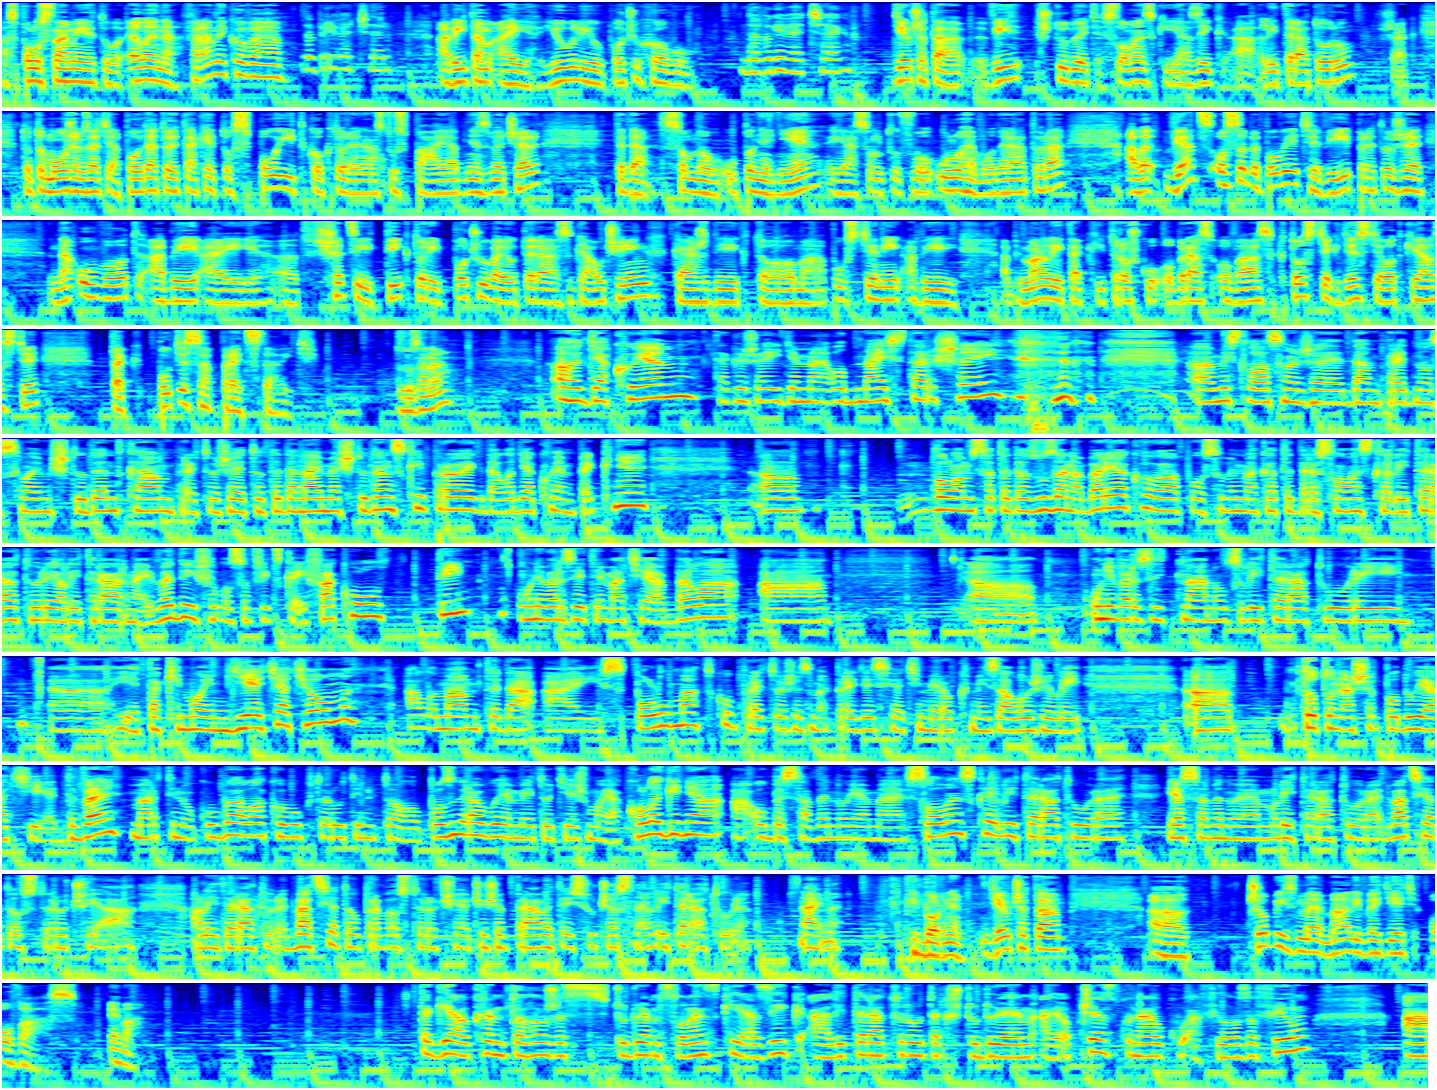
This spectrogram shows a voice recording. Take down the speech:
A spolu s nami je tu Elena Franeková. Dobrý večer. A vítam aj Júliu Počuchovú. Dobrý večer. Dievčatá, vy študujete slovenský jazyk a literatúru, však toto môžem zatiaľ povedať, to je takéto spojítko, ktoré nás tu spája dnes večer. Teda so mnou úplne nie, ja som tu vo úlohe moderátora, ale viac o sebe poviete vy, pretože na úvod, aby aj e, všetci tí, ktorí počúvajú teraz Gauching, každý, kto má pustený, aby, aby mali taký trošku obraz o vás, kto ste, kde ste, odkiaľ ste, tak poďte sa predstaviť. Zuzana? Ďakujem, takže ideme od najstaršej. Myslela som, že dám prednosť svojim študentkám, pretože je to teda najmä študentský projekt, ale ďakujem pekne. Volám sa teda Zuzana Bariaková, pôsobím na katedre slovenskej literatúry a literárnej vedy Filozofickej fakulty Univerzity Mateja Bela a, a Univerzitná noc literatúry je takým môjim dieťaťom, ale mám teda aj spolumatku, pretože sme pred desiatimi rokmi založili toto naše podujatie dve, Martinu Kubálakovú, ktorú týmto pozdravujem, je to tiež moja kolegyňa a obe sa venujeme slovenskej literatúre. Ja sa venujem literatúre 20. storočia a literatúre 21. storočia, čiže práve tej súčasnej literatúre najmä. Výborne. Devčatá, čo by sme mali vedieť o vás? Ema. Tak ja okrem toho, že študujem slovenský jazyk a literatúru, tak študujem aj občianskú náuku a filozofiu. A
